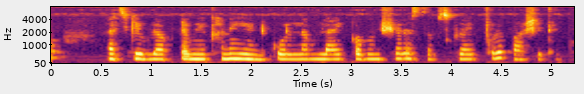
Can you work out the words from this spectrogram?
আজকের ব্লগটা আমি এখানেই এন্ড করলাম। লাইক কমেন্ট শেয়ার আর সাবস্ক্রাইব করে পাশে থেকো।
